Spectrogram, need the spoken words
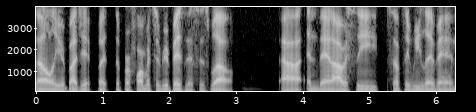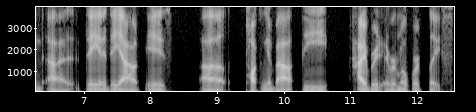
not only your budget but the performance of your business as well. Uh, and then obviously something we live in uh, day in and day out is uh, talking about the hybrid and remote workplace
